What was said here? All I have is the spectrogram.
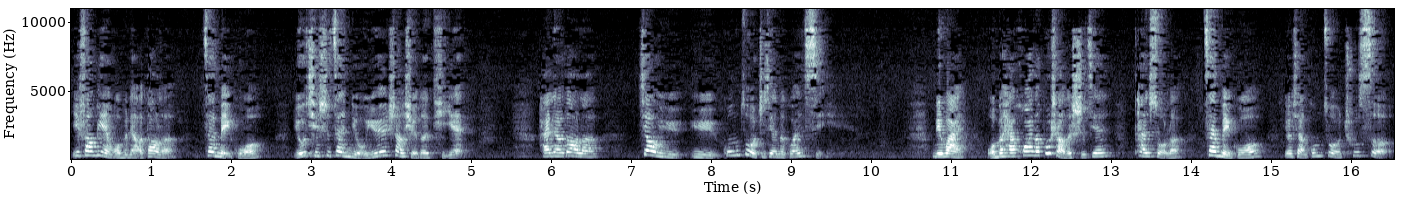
一方面我们聊到了在美国，尤其是在纽约上学的体验，还聊到了教育与工作之间的关系。另外，我们还花了不少的时间探索了在美国要想工作出色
